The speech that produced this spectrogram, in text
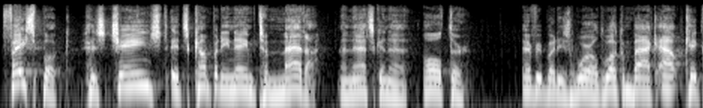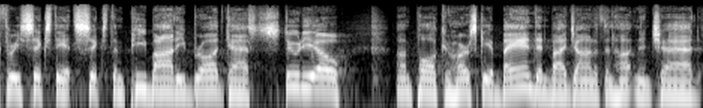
Facebook has changed its company name to Meta, and that's going to alter everybody's world. Welcome back, Outkick 360 at 6th and Peabody Broadcast Studio. I'm Paul Kuharsky, abandoned by Jonathan Hutton and Chad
